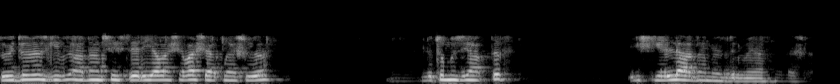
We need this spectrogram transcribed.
Duyduğunuz gibi adam sesleri yavaş yavaş yaklaşıyor. Lootumuzu yaptık. İş geldi adam öldürmeye arkadaşlar.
